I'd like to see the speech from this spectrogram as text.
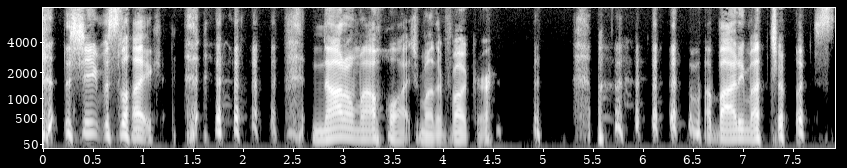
the sheep was like, "Not on my watch, motherfucker. my body, my choice."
